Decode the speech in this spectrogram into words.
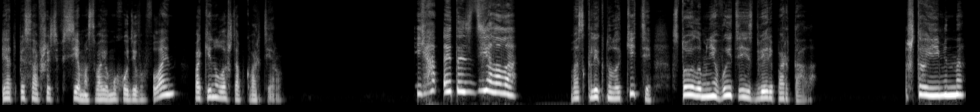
и, отписавшись всем о своем уходе в офлайн, покинула штаб-квартиру. «Я это сделала!» — воскликнула Китти, стоило мне выйти из двери портала. «Что именно?»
